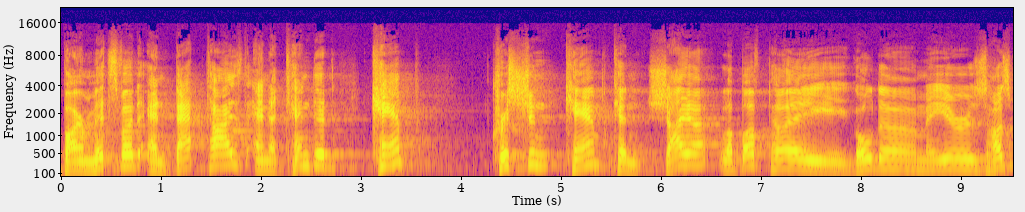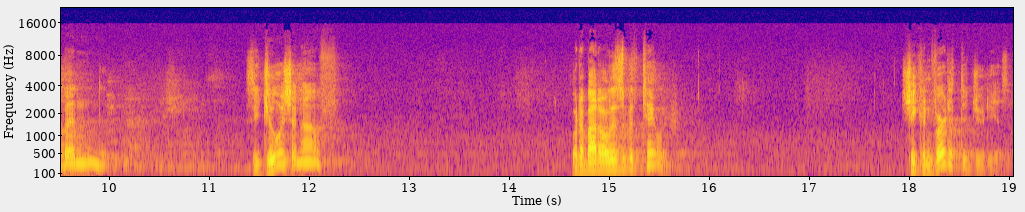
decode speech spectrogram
bar mitzvahed and baptized and attended camp, Christian camp. Can Shia LaBeouf play Golda Meir's husband? Is he Jewish enough? What about Elizabeth Taylor? She converted to Judaism.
